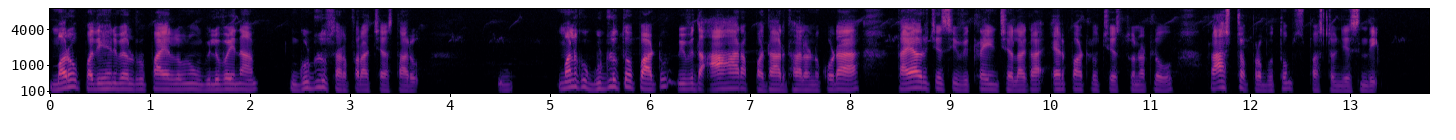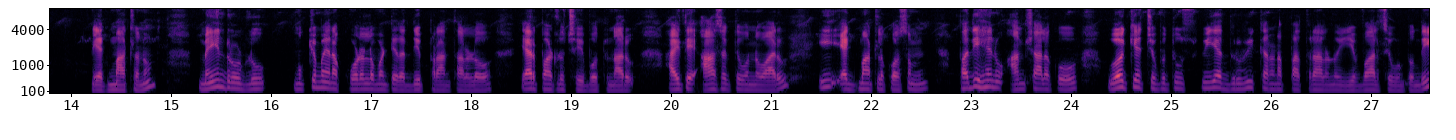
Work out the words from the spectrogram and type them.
మరో పదిహేను వేల రూపాయలను విలువైన గుడ్లు సరఫరా చేస్తారు. మనకు గుడ్లతో పాటు వివిధ ఆహార పదార్థాలను కూడా తయారు చేసి విక్రయించేలాగా ఏర్పాట్లు చేస్తున్నట్లు రాష్ట్ర ప్రభుత్వం స్పష్టం చేసింది. ఎగ్మార్ట్లను మెయిన్ రోడ్లు ముఖ్యమైన కూడళ్ళ వంటి రద్దీ ప్రాంతాలలో ఏర్పాట్లు చేయబోతున్నారు. అయితే ఆసక్తి ఉన్నవారు ఈ ఎగ్మార్ట్ల కోసం పదిహేను అంశాలకు ఓకే చెబుతూ స్వీయ ధృవీకరణ పత్రాలను ఇవ్వాల్సి ఉంటుంది.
